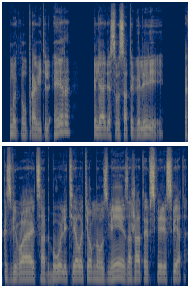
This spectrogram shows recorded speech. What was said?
— хмыкнул правитель Эйра, глядя с высоты галереи, как извивается от боли тело темного змея, зажатое в сфере света.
